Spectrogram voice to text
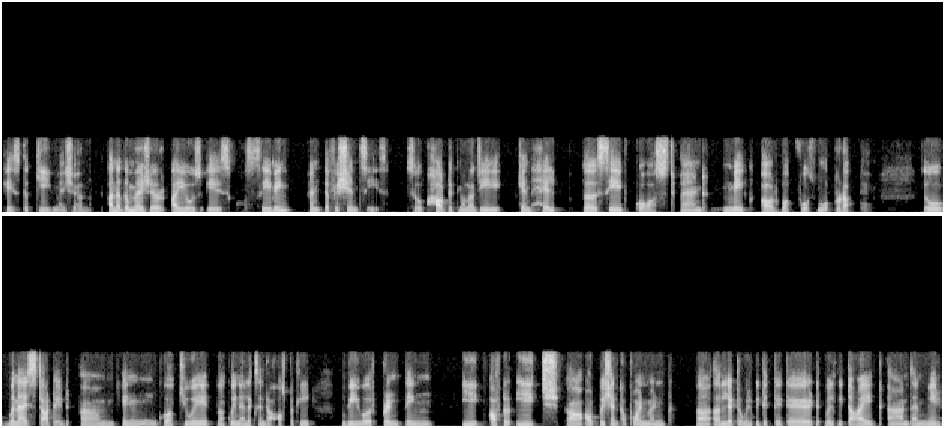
is the key measure another measure i use is cost saving and efficiencies. So, how technology can help uh, save cost and make our workforce more productive. So, when I started um, in QA, uh, Queen Alexandra Hospital, we were printing e- after each uh, outpatient appointment, uh, a letter will be dictated, will be typed, and then we'll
